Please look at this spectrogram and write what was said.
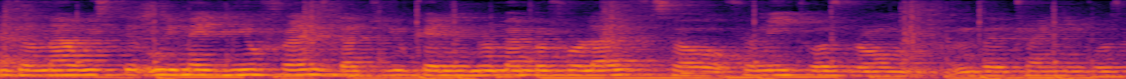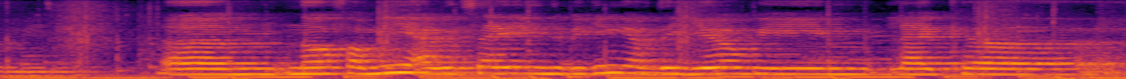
until now we still we made new friends that you can remember for life. So for me, it was Rome. The training was amazing. Um, no, for me, I would say in the beginning of the year we like uh,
